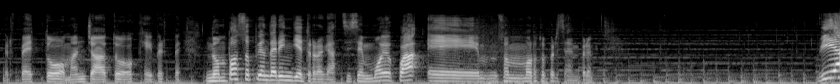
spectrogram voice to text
Perfetto, ho mangiato, ok, perfetto Non posso più andare indietro ragazzi Se muoio qua e mm, sono morto per sempre. Via!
